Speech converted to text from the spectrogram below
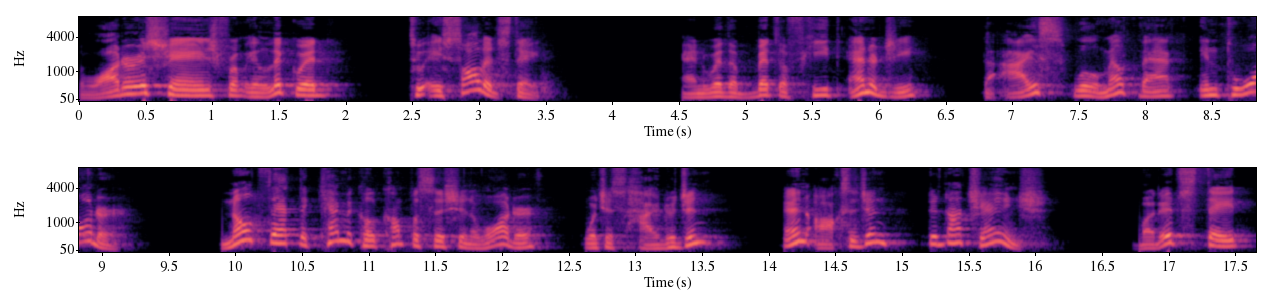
The water is changed from a liquid to a solid state. And with a bit of heat energy, the ice will melt back into water. Note that the chemical composition of water, which is hydrogen and oxygen, did not change, but its state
